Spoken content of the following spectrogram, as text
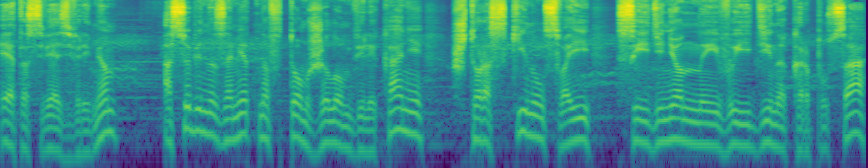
Эта связь времен особенно заметна в том жилом великане, что раскинул свои соединенные воедино корпуса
